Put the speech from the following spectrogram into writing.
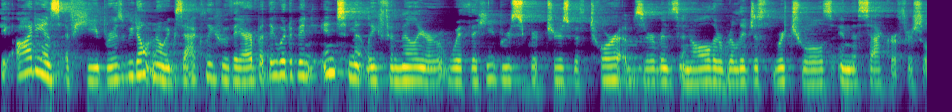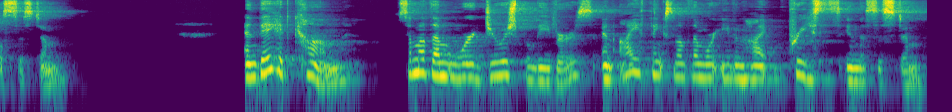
The audience of Hebrews, we don't know exactly who they are, but they would have been intimately familiar with the Hebrew scriptures, with Torah observance and all the religious rituals in the sacrificial system. And they had come, some of them were Jewish believers, and I think some of them were even high priests in the system.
